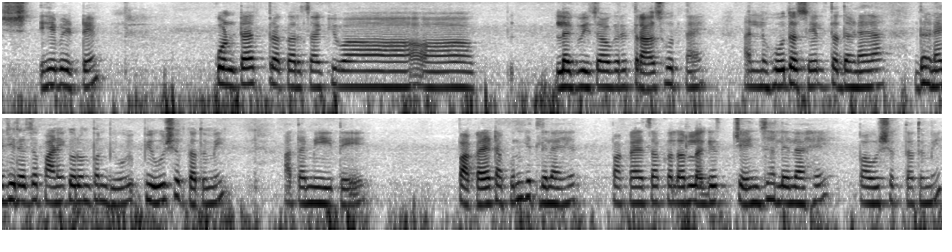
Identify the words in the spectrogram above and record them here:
श- हे भेटते. कोणत्याच प्रकारचा किंवा लघवीचा वगैरे त्रास होत नाही. आणि होत असेल तर धण्या धण्या जिऱ्याचं पाणी करून पण पिऊ पिऊ शकता तुम्ही. आता मी इथे पाकळ्या टाकून घेतलेल्या आहेत. पाकळ्याचा कलर लगेच चेंज झालेला आहे. पाहू शकता तुम्ही.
